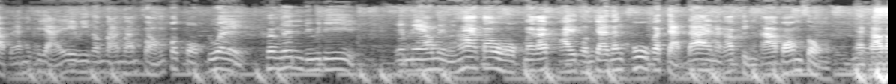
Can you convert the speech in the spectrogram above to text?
ดับสำหรับแอมขยาย AV 3332 ประกอบด้วยเครื่องเล่น DVD ML 1596 นะครับ ใครสนใจทั้งคู่ก็จัดได้นะครับ สินค้าพร้อมส่งนะครับ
